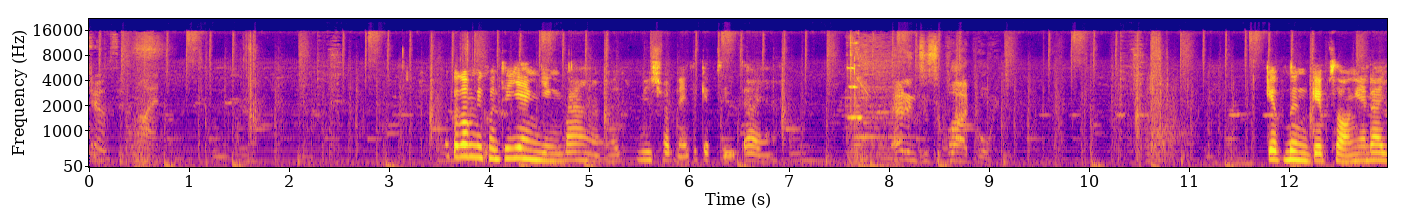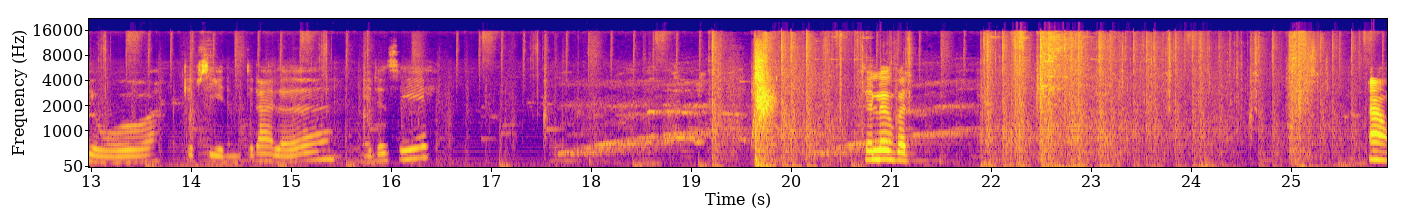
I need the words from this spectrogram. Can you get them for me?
chosen one. ก็ต้องมีคนที่แย่งยิงบ้างอะมันมีช็อตไหนที่เก็บสีได้นะ Heading to supply point. เก็บหนึ่งเก็บสองเนี่ยได้อยู่ เก็บสี่มันจะได้เหรอไหนดูสิแค่เริ่มกับอ้าว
